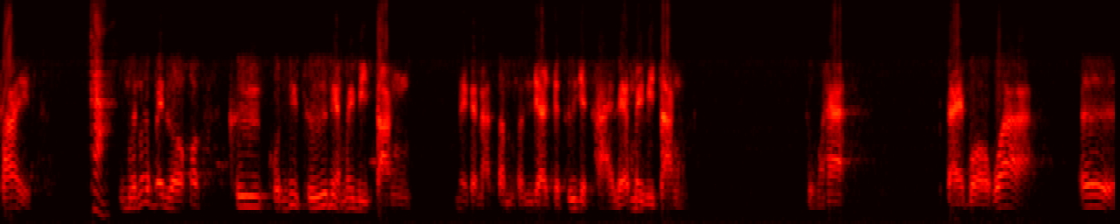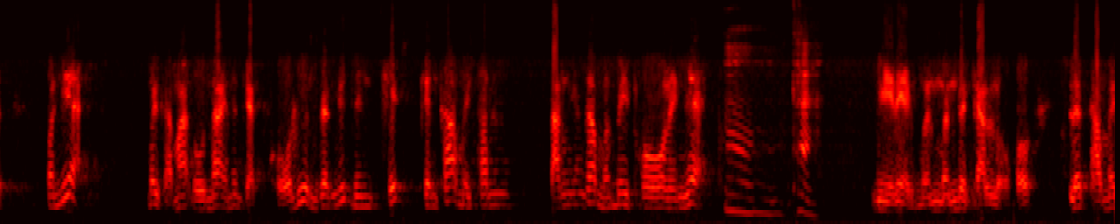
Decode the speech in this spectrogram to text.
ใช่ ค่ะ เหมือนกับไม่รอก็คือคนที่ซื้อเนี่ยไม่มีตังค์ในขณะทำสัญญาจะซื้อจะขายแล้วไม่มีตังค์ถูกไหมฮะ แต่บอกว่า เออ วันเนี้ยไม่สามารถโอนได้เนื่องจากขอเลื่อนสักนิดนึงเช็คกันข้าวไม่ทันตังค์ยังข้าวมันไม่พออะไรเงี้ยอ๋อค่ะนี่เนี่ยเหมือนเหมือนเป็นการหลอกเขาและทำให้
